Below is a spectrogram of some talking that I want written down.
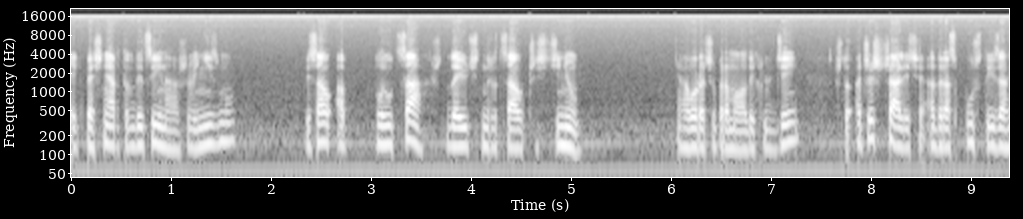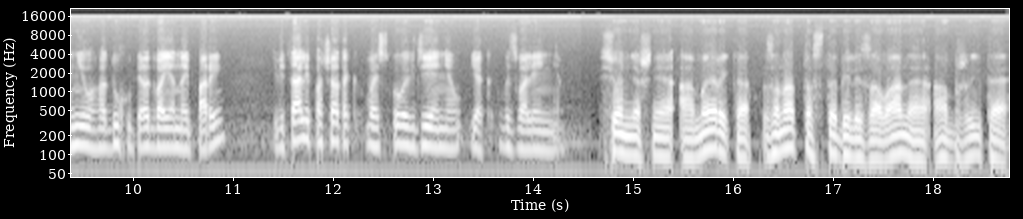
як пясняр традыцыйнага шавінізму, пісаў аб плыўцах, што даюць нырца ў чысціню. Гаворачы пра маладых людзей, што ачышчаліся ад распусты і загнілага духу перадваеннай пары, віталі пачатак вайсковых дзеянняў як вызвалення. Сённяшняя Амерыка занадта стабілізаваная, абжытая,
